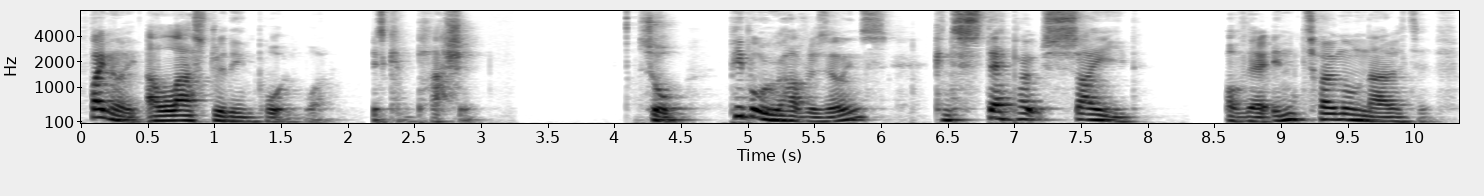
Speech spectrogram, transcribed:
Finally, a last really important one is compassion. So, people who have resilience can step outside of their internal narrative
